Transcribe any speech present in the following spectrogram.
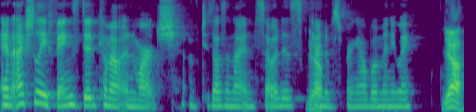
and actually Fangs did come out in March of 2009, so it is kind yep. of a spring album anyway. Yeah.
